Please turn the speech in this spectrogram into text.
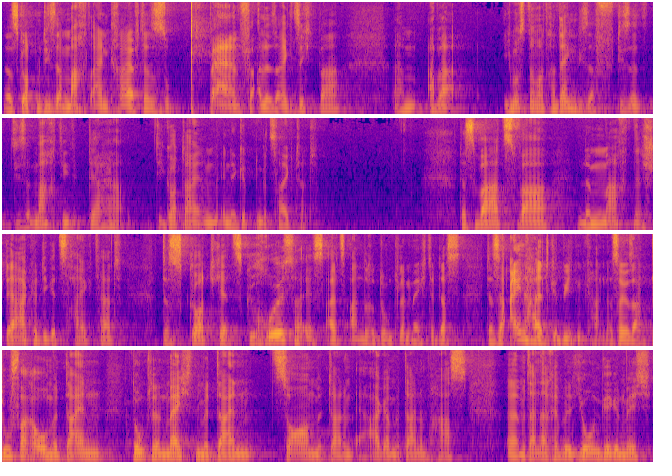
dass Gott mit dieser Macht eingreift, dass es so bam für alle direkt sichtbar. Ähm, aber ich muss nochmal dran denken, dieser, diese, diese Macht, die, der Herr, die Gott da in, in Ägypten gezeigt hat. Das war zwar eine Macht, eine Stärke, die gezeigt hat, dass Gott jetzt größer ist als andere dunkle Mächte, dass, dass er Einhalt gebieten kann. Dass er sagt, du Pharao mit deinen dunklen Mächten, mit deinem Zorn, mit deinem Ärger, mit deinem Hass, äh, mit deiner Rebellion gegen mich,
